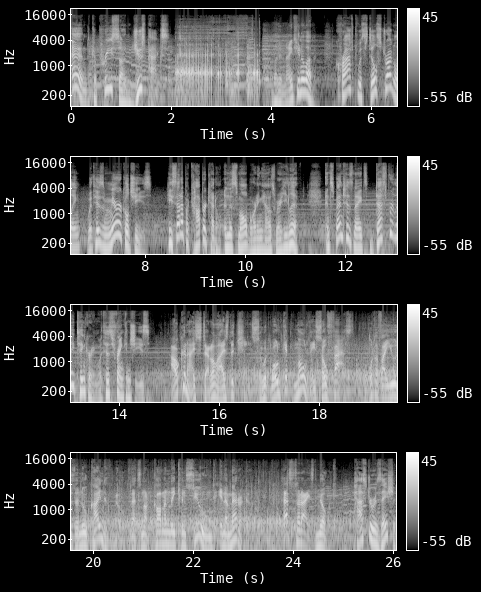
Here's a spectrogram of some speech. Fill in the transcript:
and Capri Sun juice packs. But in 1911, Kraft was still struggling with his miracle cheese. He set up a copper kettle in the small boarding house where he lived and spent his nights desperately tinkering with his frankencheese. How can I sterilize the cheese so it won't get moldy so fast? What if I used a new kind of milk that's not commonly consumed in America? Pasteurized milk. Pasteurization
